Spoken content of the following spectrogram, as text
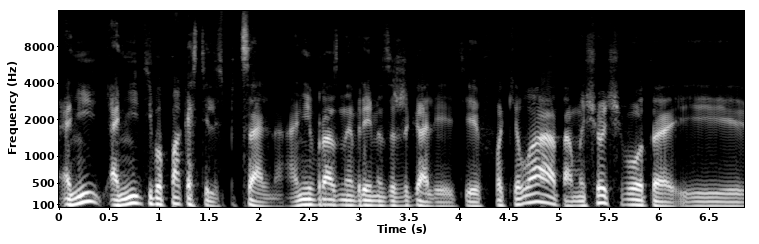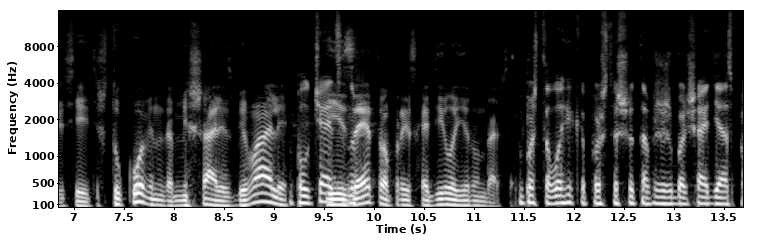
они, они типа пакостили специально. Они в разное время зажигали эти факела, там еще чего-то, и все эти штуковины там мешали, сбивали. И Получается, из-за ну, этого происходила ерунда вся. ну, просто логика, просто что там же большая диаспора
